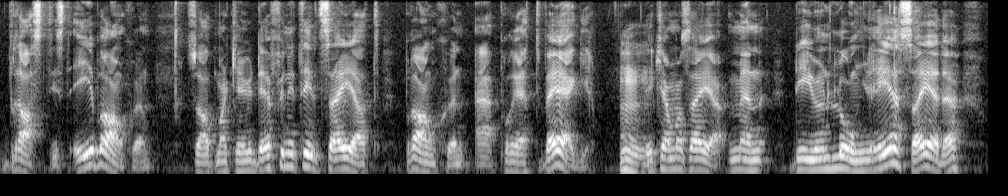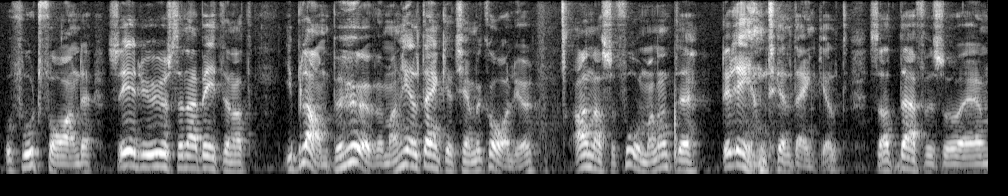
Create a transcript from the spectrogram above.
drastiskt i branschen. Så att man kan ju definitivt säga att branschen är på rätt väg. Mm. Det kan man säga. Men det är ju en lång resa är det. Och fortfarande så är det ju just den här biten att ibland behöver man helt enkelt kemikalier. Annars så får man inte det rent helt enkelt. Så att därför så eh,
